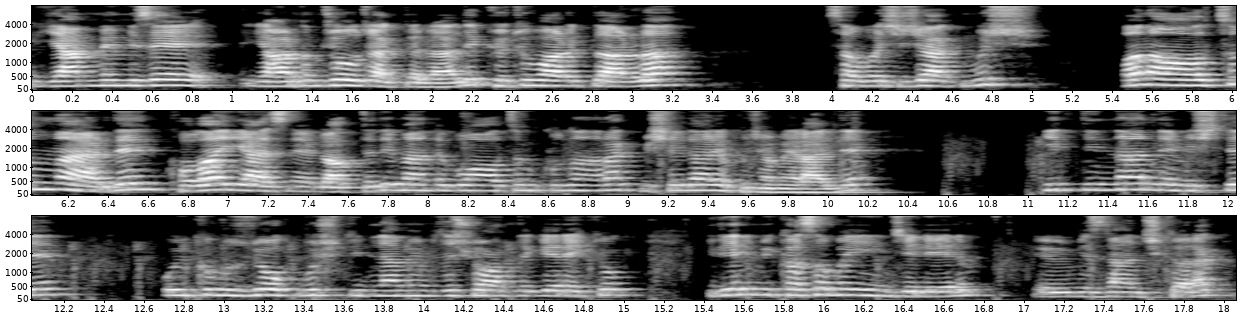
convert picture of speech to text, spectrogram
yenmemize yardımcı olacaklar herhalde. Kötü varlıklarla savaşacakmış. Bana altın verdi. Kolay gelsin evlat dedi. Ben de bu altını kullanarak bir şeyler yapacağım herhalde. Git dinlen demişti. Uykumuz yokmuş. Dinlenmemize şu anda gerek yok. Gidelim bir kasabayı inceleyelim. Evimizden çıkarak.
